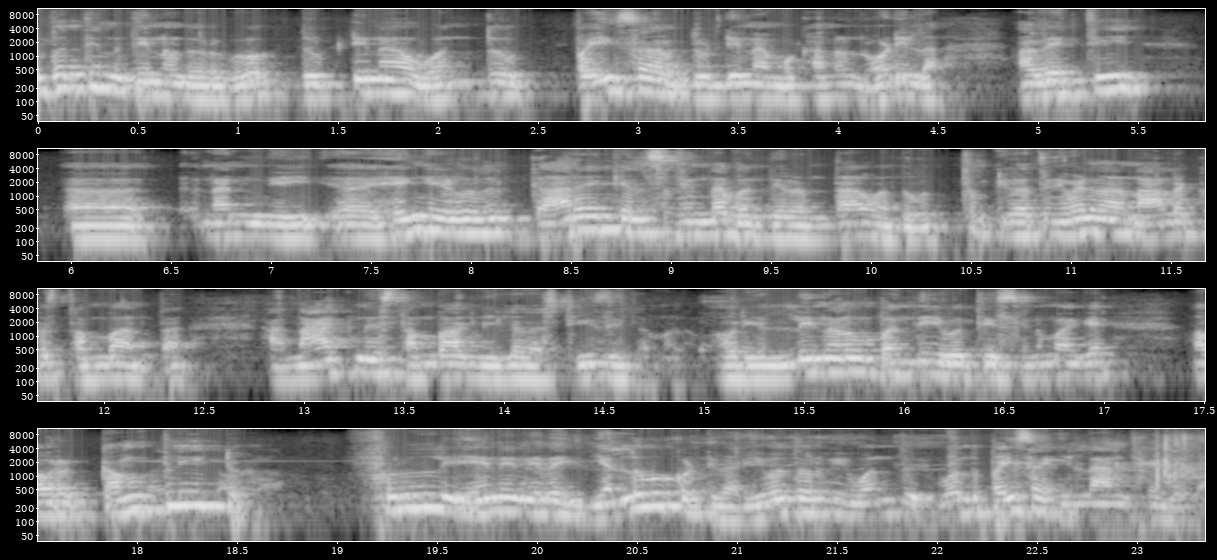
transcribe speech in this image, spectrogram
ಇವತ್ತಿನ ದಿನದವರೆಗೂ ದುಡ್ಡಿನ ಒಂದು ಪೈಸಾ ದುಡ್ಡಿನ ಮುಖನೂ ನೋಡಿಲ್ಲ. ಆ ವ್ಯಕ್ತಿ ನನಗೆ ಹೆಂಗೆ ಹೇಳೋದು ಗಾರೆ ಕೆಲಸದಿಂದ ಬಂದಿರೋಂಥ ಒಂದು ಉತ್ತಮ ಇವತ್ತು ನೀವು ಹೇಳಿದ ನಾಲ್ಕು ಸ್ತಂಭ ಅಂತ. ಆ ನಾಲ್ಕನೇ ಸ್ತಂಭ ಆಗಿ ನಿಲ್ಲೋದು ಅಷ್ಟು ಈಸಿ ಇಲ್ಲ ಮೇಡಮ್. ಅವ್ರು ಎಲ್ಲಿಂದನೂ ಬಂದು ಇವತ್ತು ಈ ಸಿನಿಮಾಗೆ ಅವರು ಕಂಪ್ಲೀಟ್ ಫುಲ್ ಏನೇನಿದೆ ಎಲ್ಲವೂ ಕೊಟ್ಟಿದ್ದಾರೆ. ಇವತ್ತವ್ರಿಗೆ ಒಂದು ಒಂದು ಪೈಸಾಗಿಲ್ಲ ಅಂತ ಹೇಳಿಲ್ಲ.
